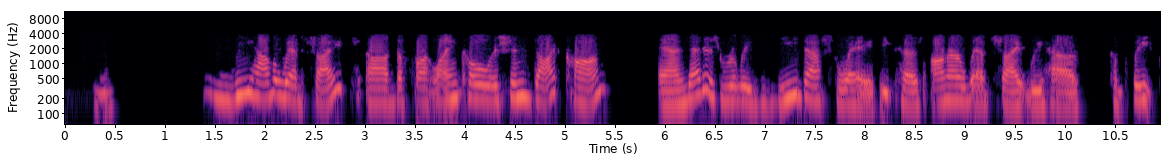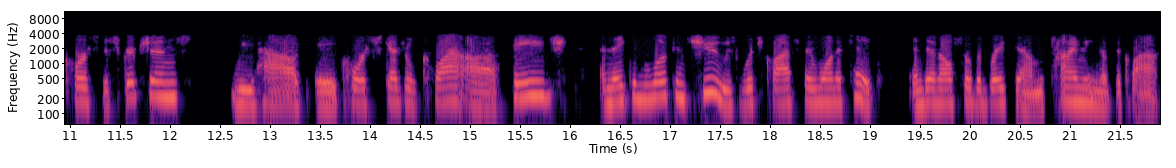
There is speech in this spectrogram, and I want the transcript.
We have a website, uh, thefrontlinecoalition.com, and that is really the best way because on our website we have complete course descriptions, we have a course schedule uh, page, and they can look and choose which class they want to take and then also the breakdown, the timing of the class.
